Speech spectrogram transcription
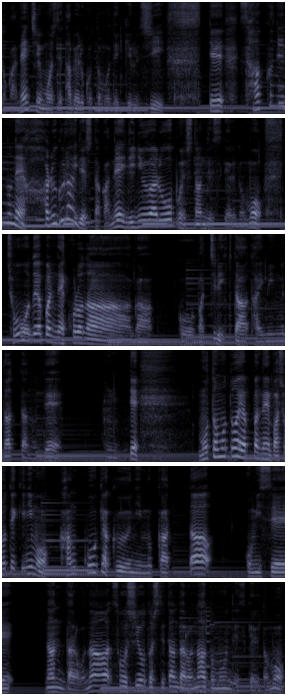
とかね注文して食べることもできるしで昨年のね春ぐらいでしたかねリニューアルオープンしたんですけれどもちょうどやっぱりねコロナがこうバッチリ来たタイミングだったので、うん、でもともとはやっぱね場所的にも観光客に向かったお店なんだろうなそうしようとしてたんだろうなと思うんですけれども、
